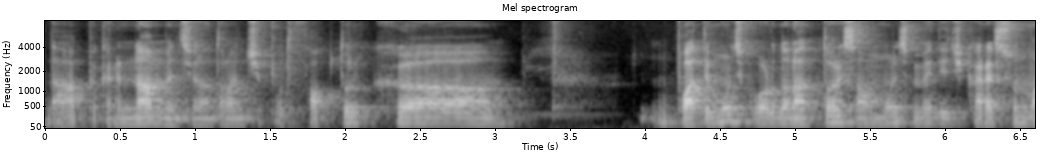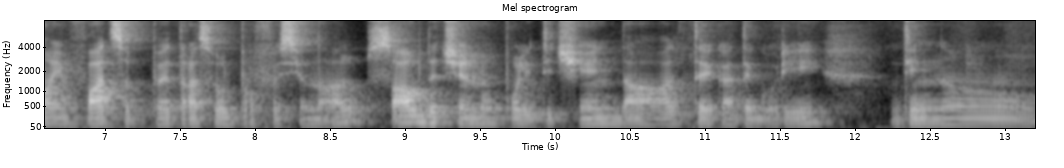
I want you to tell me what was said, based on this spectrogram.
da, pe care n-am menționat-o la început, faptul că poate mulți coordonatori sau mulți medici care sunt mai în față pe traseul profesional sau, de ce nu, politicieni, da, alte categorii din uh,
